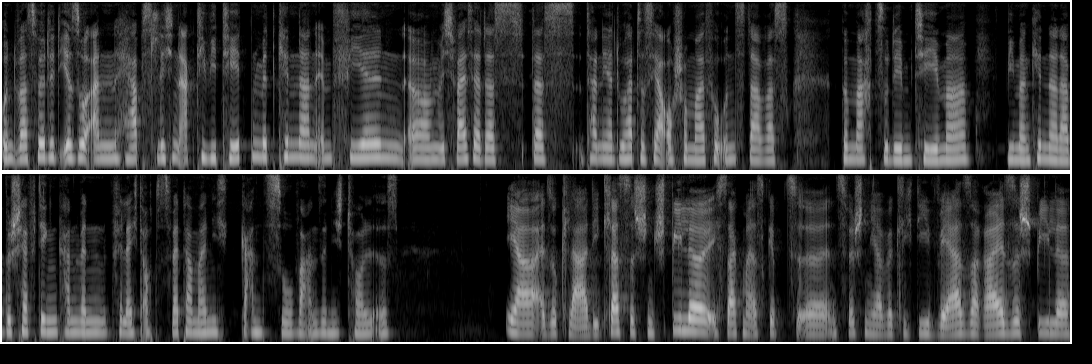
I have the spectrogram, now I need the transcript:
Und was würdet ihr so an herbstlichen Aktivitäten mit Kindern empfehlen? Ähm, ich weiß ja, dass, dass, Tanja, du hattest ja auch schon mal für uns da was gemacht zu dem Thema. wie man Kinder da beschäftigen kann, wenn vielleicht auch das Wetter mal nicht ganz so wahnsinnig toll ist. Ja, also klar, die klassischen Spiele, ich sag mal, es gibt äh, inzwischen ja wirklich diverse Reisespiele,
